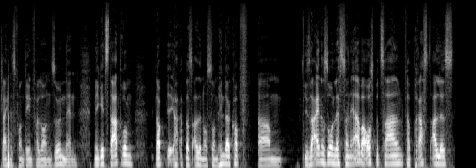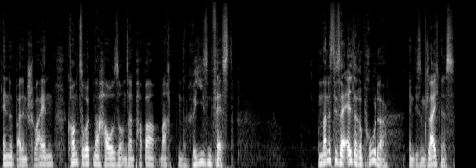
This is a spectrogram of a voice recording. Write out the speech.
Gleichnis von den verlorenen Söhnen nennen. Mir geht es darum, ich glaube, ihr habt das alle noch so im Hinterkopf. Ähm, dieser eine Sohn lässt sein Erbe ausbezahlen, verprasst alles, endet bei den Schweinen, kommt zurück nach Hause und sein Papa macht ein Riesenfest. Und dann ist dieser ältere Bruder in diesem Gleichnis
